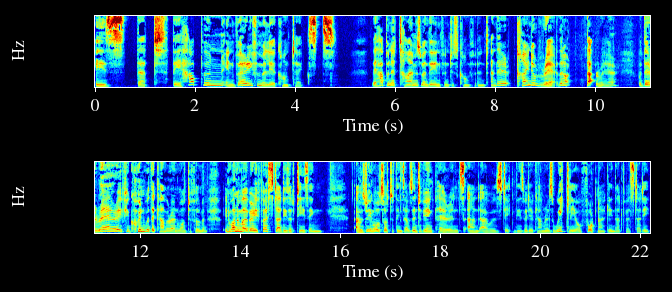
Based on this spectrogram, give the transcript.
is that they happen in very familiar contexts they happen at times when the infant is confident, and they're kind of rare. They're not that rare, but they're rare if you go in with a camera and want to film it. In one of my very first studies of teasing, I was doing all sorts of things. I was interviewing parents and I was taking these video cameras weekly or fortnightly in that first study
